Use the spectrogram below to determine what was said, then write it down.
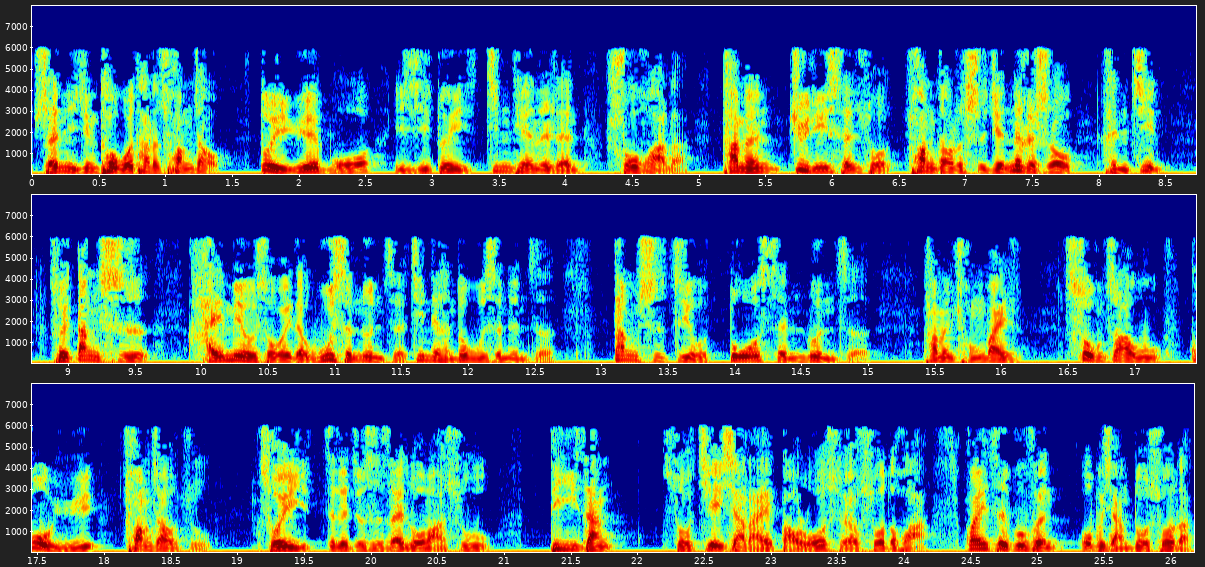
神已经透过他的创造，对约伯以及对今天的人说话了。他们距离神所创造的时间，那个时候很近，所以当时还没有所谓的无神论者。今天很多无神论者，当时只有多神论者，他们崇拜受造物过于创造主。所以这个就是在罗马书第一章。所接下来保罗所要说的话，关于这部分我不想多说了，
